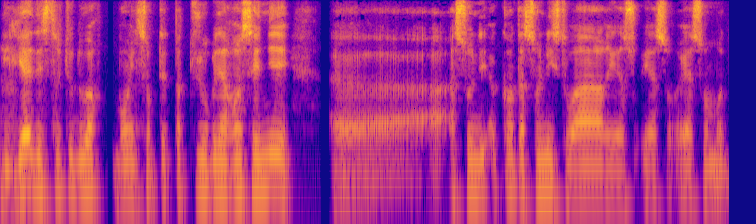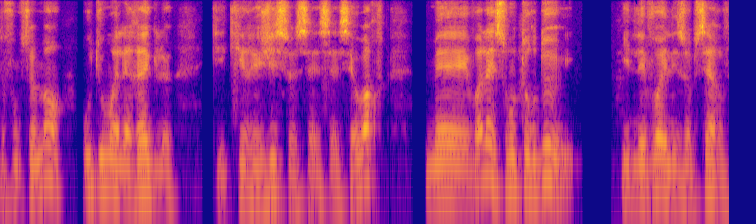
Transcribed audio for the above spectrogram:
Il hmm. y a des structures de warf. Bon, ils ne sont peut-être pas toujours bien renseignés euh, son, quant à son histoire et à, son, mode de fonctionnement, ou tout moins les règles qui, régissent ces, ces. Mais voilà, ils sont autour d'eux. Ils les voient et les observent.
